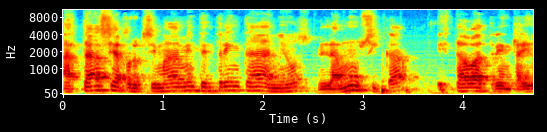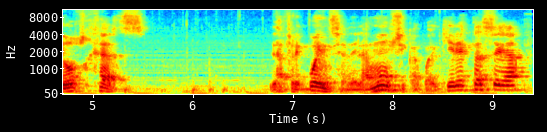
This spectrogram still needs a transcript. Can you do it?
Hasta hace aproximadamente 30 años, la música estaba a 32 Hz. La frecuencia de la música, cualquiera esta sea,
